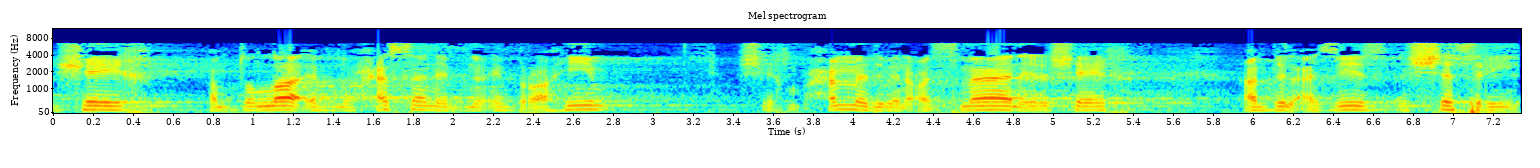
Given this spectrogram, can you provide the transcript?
ibn Hassan ibn Ibrahim, le Cheikh Mohammed ibn Uthman et le Cheikh Abdul Aziz al-Shathri,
